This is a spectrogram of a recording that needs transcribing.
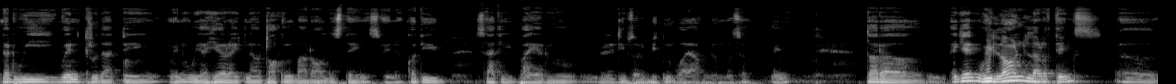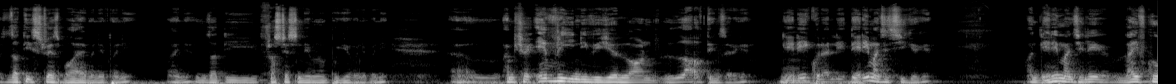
that we went through that thing होइन we are here right now talking about all this things होइन कति साथीभाइहरू रिलेटिभ्सहरू बित्नु भयो आफ्नो ठाउँमा छ होइन तर again we learn lot of things जति स्ट्रेस भयो भने पनि होइन जति फ्रस्ट्रेसन लेभलमा पुग्यो भने पनि I'm sure every individual learn love थिङ्सहरू क्या? धेरै कुराले धेरै मान्छे सिक्यो क्या? अनि धेरै मान्छेले लाइफको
